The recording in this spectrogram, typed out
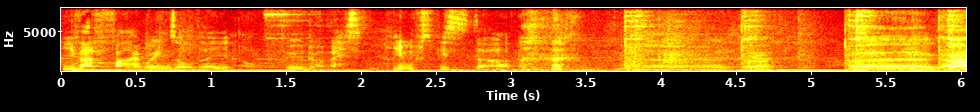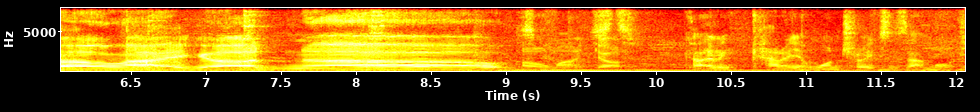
You've had five wings all day, you know, food wise. You must be starving. Oh my god, no! oh my god. Can't even carry it on one tray 'cause it's that much.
